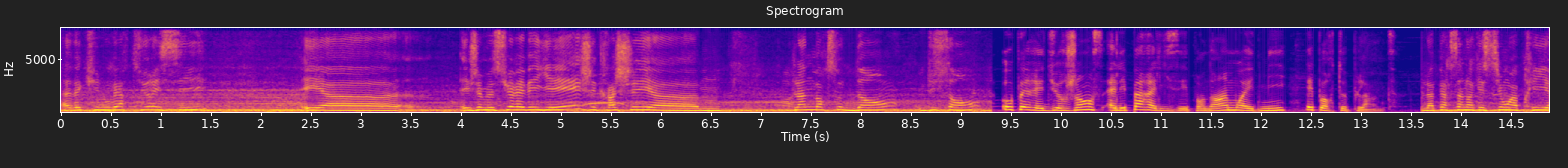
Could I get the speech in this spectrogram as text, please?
avec une ouverture ici. Et, et je me suis réveillée, j'ai craché plein de morceaux de dents, du sang. Opérée d'urgence, elle est paralysée pendant un mois et demi et porte plainte. La personne en question a pris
